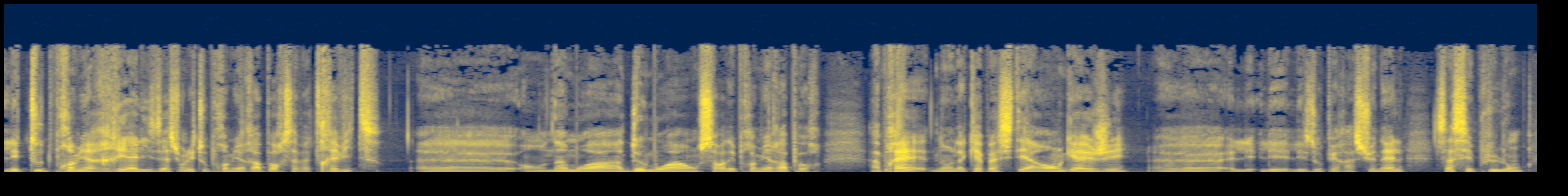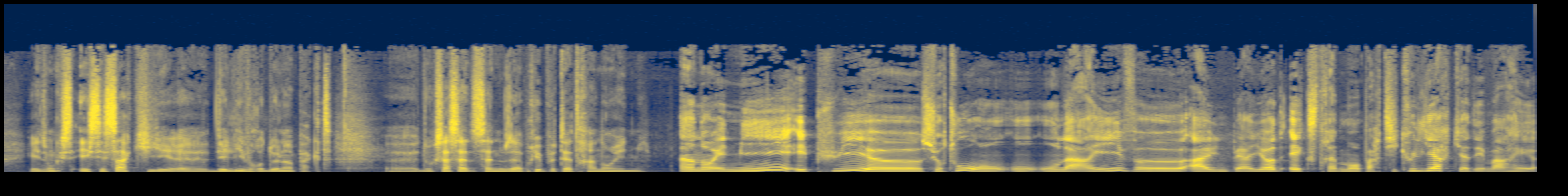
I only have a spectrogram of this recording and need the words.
les toutes premières réalisations, les tout premiers rapports, ça va très vite. en un mois, deux mois, on sort des premiers rapports. Après, dans la capacité à engager les, opérationnels, ça c'est plus long, et donc et c'est ça qui délivre de l'impact. donc ça, ça, nous a pris peut-être un an et demi un an et demi. Et puis, euh, surtout, on, arrive euh, à une période extrêmement particulière qui a démarré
